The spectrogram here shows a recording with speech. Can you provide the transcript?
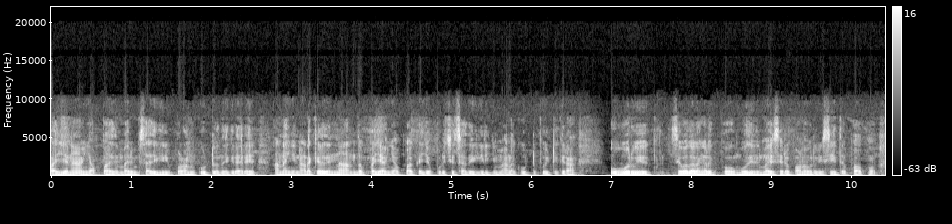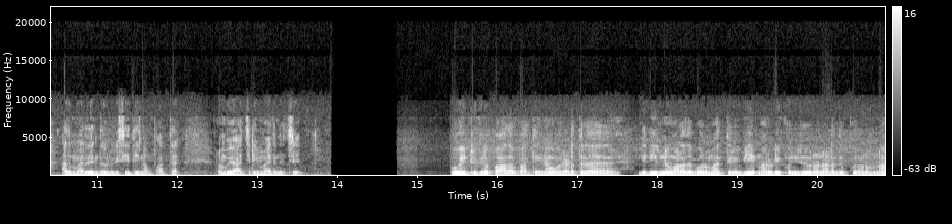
பையனை அவங்க அப்பா இது மாதிரி சதுரகிரி போகலான்னு கூப்பிட்டு வந்துருக்கிறாரு. ஆனால் இங்கே நடக்கிறது என்ன? அந்த பையன் அவங்க அப்பா கையை பிடிச்சி சதுரகிரிக்கு மேலே கூப்பிட்டு போயிட்டு இருக்கிறான். ஒவ்வொரு சிவதலங்களுக்கு போகும்போது இது மாதிரி சிறப்பான ஒரு விஷயத்தை பார்ப்போம். அது மாதிரி தான் இந்த ஒரு விஷயத்தையும் நான் பார்த்தேன். ரொம்ப ஆச்சரியமாக இருந்துச்சு. போயிட்டுருக்கிற பாதை பார்த்தீங்கன்னா ஒரு இடத்துல திடீர்னு வலதுபுறமாக திரும்பி மறுபடியும் கொஞ்சம் தூரம் நடந்து போனோம்னா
